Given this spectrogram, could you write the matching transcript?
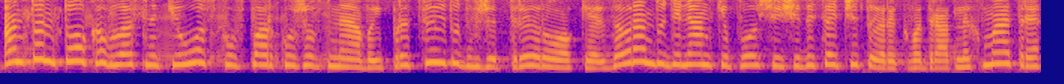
Антон Тока, власник кіоску в парку Жовтневий. Працює тут вже три роки. За оренду ділянки площею 64 квадратних метри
